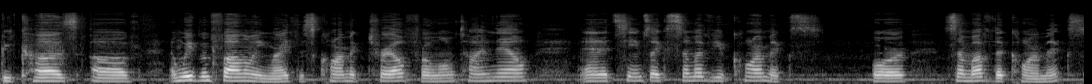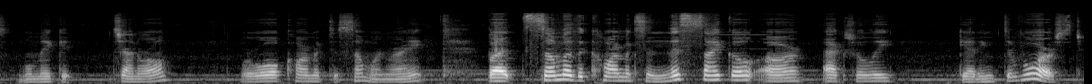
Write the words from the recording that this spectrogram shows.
because of and we've been following right this karmic trail for a long time now and it seems like some of you karmics or some of the karmics we'll make it general. We're all karmic to someone right? But some of the karmics in this cycle are actually getting divorced.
